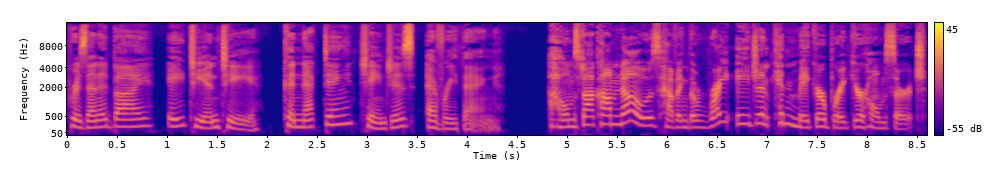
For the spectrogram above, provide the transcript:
presented by AT&T. Connecting changes everything. Homes.com knows having the right agent can make or break your home search.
